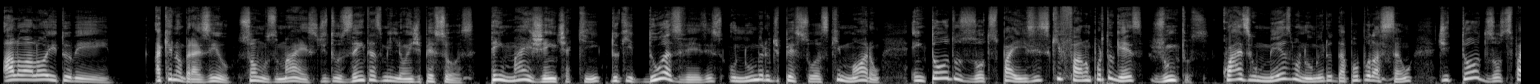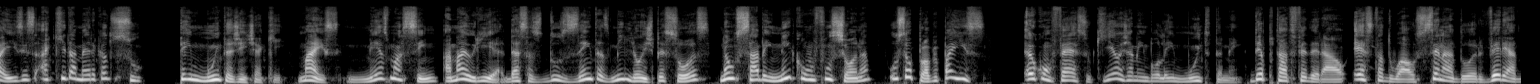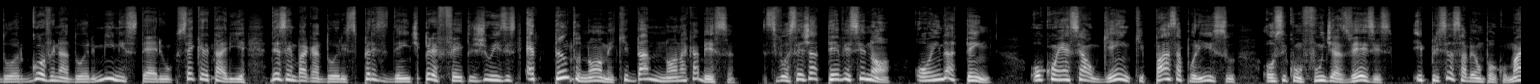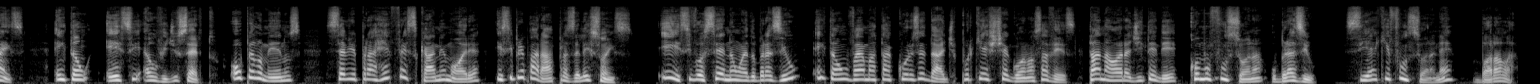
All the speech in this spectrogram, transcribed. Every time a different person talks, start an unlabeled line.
Alô, alô, YouTube! Aqui no Brasil, somos mais de 200 milhões de pessoas. Tem mais gente aqui do que duas vezes o número de pessoas que moram em todos os outros países que falam português juntos. Quase o mesmo número da população de todos os outros países aqui da América do Sul. Tem muita gente aqui, mas, mesmo assim, a maioria dessas 200 milhões de pessoas não sabem nem como funciona o seu próprio país. Eu confesso que eu já me embolei muito também. Deputado federal, estadual, senador, vereador, governador, ministério, secretaria, desembargadores, presidente, prefeito, juízes, é tanto nome que dá nó na cabeça. Se você já teve esse nó, ou ainda tem, ou conhece alguém que passa por isso, ou se confunde às vezes e precisa saber um pouco mais, então esse é o vídeo certo. Ou pelo menos serve para refrescar a memória e se preparar para as eleições. E se você não é do Brasil, então vai matar a curiosidade, porque chegou a nossa vez. Tá na hora de entender como funciona o Brasil. Se é que funciona, né? Bora lá.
